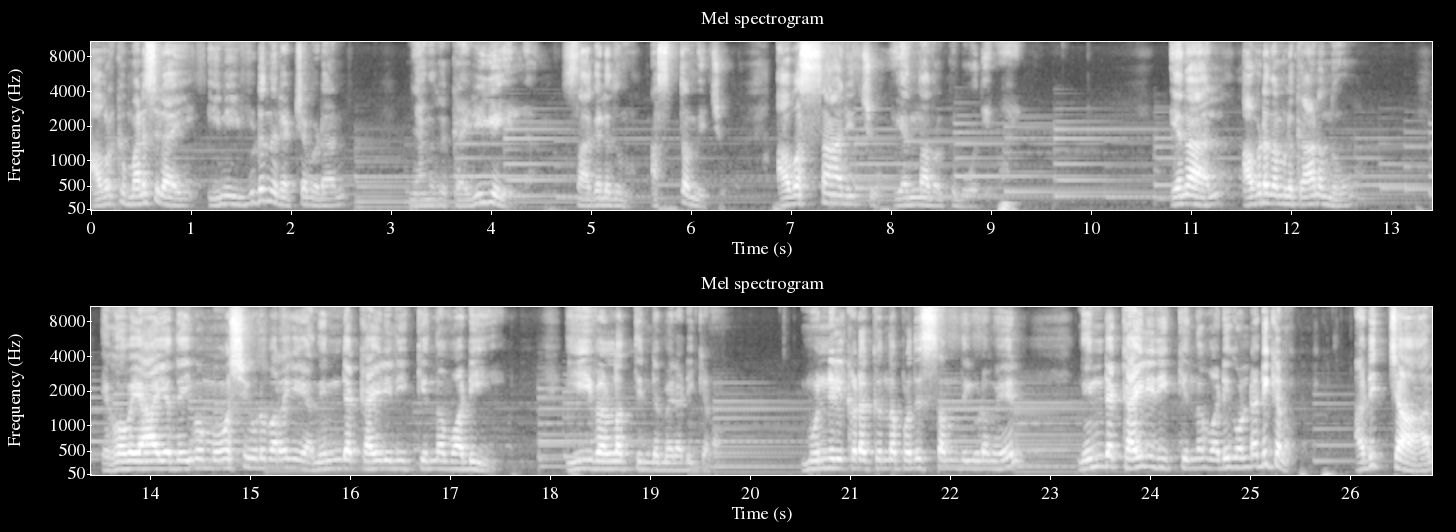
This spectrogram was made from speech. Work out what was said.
അവർക്ക് മനസ്സിലായി ഇനി ഇവിടുന്ന് രക്ഷപ്പെടാൻ ഞങ്ങൾക്ക് കഴിയുകയില്ല. സകലതും അസ്തമിച്ചു അവസാനിച്ചു എന്നവർക്ക് ബോധ്യമായി. എന്നാൽ അവിടെ നമ്മൾ കാണുന്നു യഹോവയായ ദൈവം മോശയോട് പറയുക നിന്റെ കയ്യിലിരിക്കുന്ന വടി ഈ വെള്ളത്തിന്റെ മേലടിക്കണം മുന്നിൽ കിടക്കുന്ന പ്രതിസന്ധിയുടെ മേൽ നിന്റെ കയ്യിലിരിക്കുന്ന വടി കൊണ്ടടിക്കണം അടിച്ചാൽ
